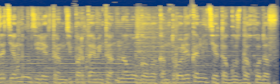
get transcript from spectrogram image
Затем был директором департамента налогового контроля Комитета госдоходов.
